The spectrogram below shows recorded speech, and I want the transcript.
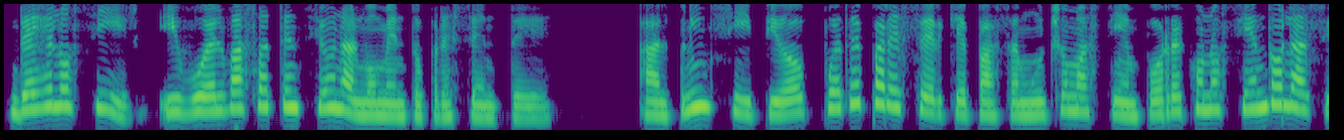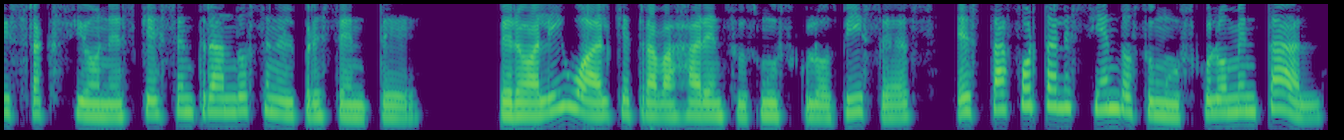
Déjelos ir y vuelva su atención al momento presente. Al principio puede parecer que pasa mucho más tiempo reconociendo las distracciones que centrándose en el presente, pero al igual que trabajar en sus músculos bíceps, está fortaleciendo su músculo mental,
